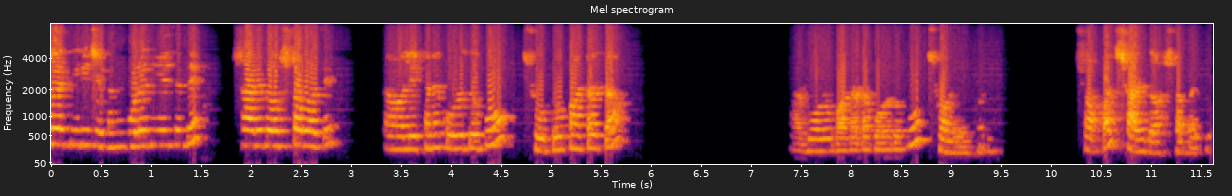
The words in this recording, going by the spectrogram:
ছয়, তিরিশ, এখানে করে নিয়ে যেতে সাড়ে দশটা বাজে। তাহলে এখানে করে দেবো ছোট কাঁটাটা আর বড় কাঁটাটা করে দেবো ছয়ের ঘরে সকাল সাড়ে দশটা বাজে।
